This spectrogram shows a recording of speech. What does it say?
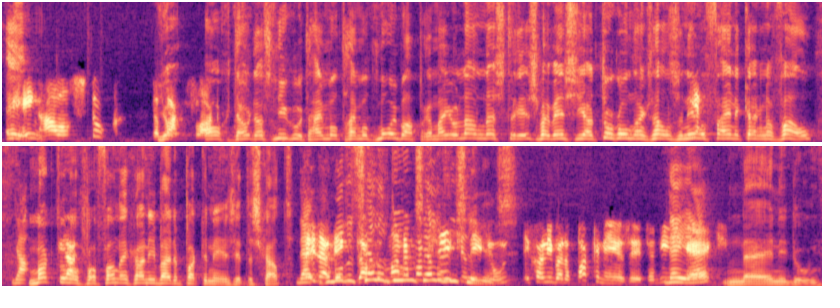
Die Hey. hing half stok, de. Och, nou dat is niet goed. Hij moet, hij moet mooi wapperen. Maar Jolan Lester is, wij wensen jou toch ondanks alles een hele Ja. fijne carnaval. Ja. Maak er Ja. nog wat van en ga niet bij de pakken neerzitten, schat. Nee, je nou, moet het zelf doen, zelf niet doen. Ik ga niet bij de pakken neerzitten, die Nee, is hè? gek. Nee, niet doen.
